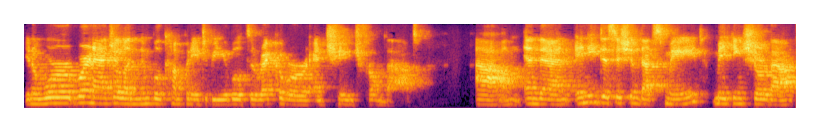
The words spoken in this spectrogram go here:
You know, we're, we're an agile and nimble company to be able to recover and change from that. Um, and then any decision that's made, making sure that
